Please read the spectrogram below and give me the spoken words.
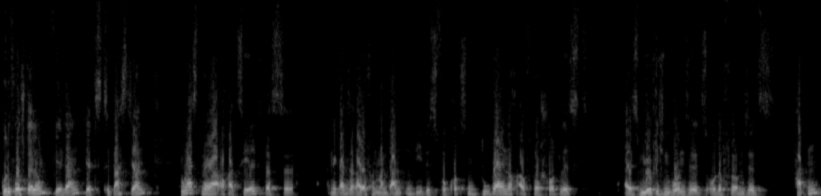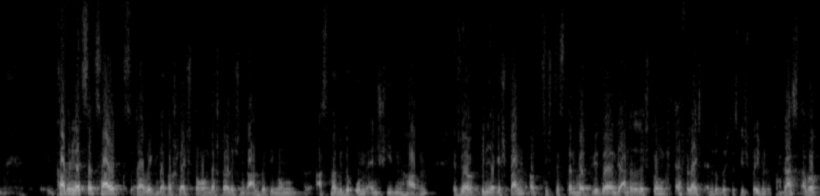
Gute Vorstellung, vielen Dank. Jetzt Sebastian, du hast mir ja auch erzählt, dass äh, eine ganze Reihe von Mandanten, die bis vor kurzem Dubai noch auf der Shortlist als möglichen Wohnsitz oder Firmensitz hatten. Gerade in letzter Zeit, da wegen der Verschlechterung der steuerlichen Rahmenbedingungen äh, erstmal wieder umentschieden haben. Jetzt bin ich ja gespannt, ob sich das dann heute wieder in die andere Richtung vielleicht ändert durch das Gespräch mit unserem Gast. Aber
